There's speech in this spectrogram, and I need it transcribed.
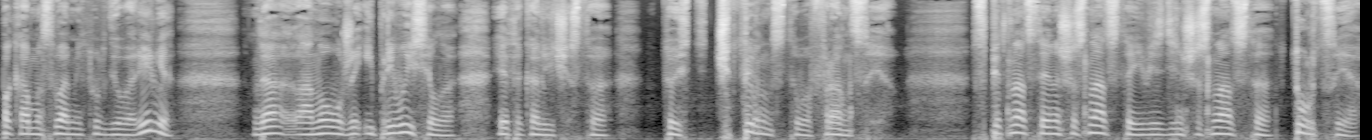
пока мы с вами тут говорили, да, оно уже и превысило это количество. То есть 14-го Франция, с 15 на 16 и весь день 16 Турция,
